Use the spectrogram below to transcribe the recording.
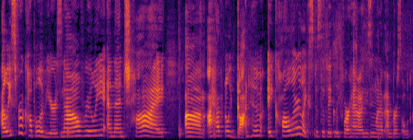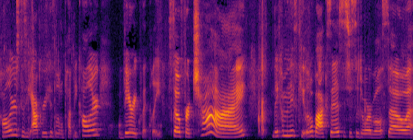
at least for a couple of years now, really. And then Chai, um, I haven't really gotten him a collar, like specifically for him. I was using one of Ember's old collars because he outgrew his little puppy collar very quickly. So for Chai, they come in these cute little boxes. It's just adorable. So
